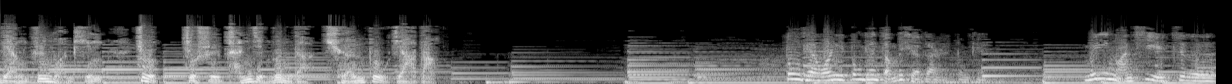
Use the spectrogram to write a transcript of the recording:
两只暖瓶，这就是陈景润的全部家当。冬天，我说你冬天怎么写字呢？冬天没暖气，这个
